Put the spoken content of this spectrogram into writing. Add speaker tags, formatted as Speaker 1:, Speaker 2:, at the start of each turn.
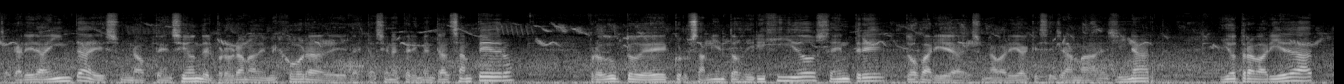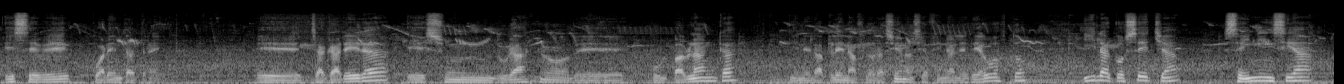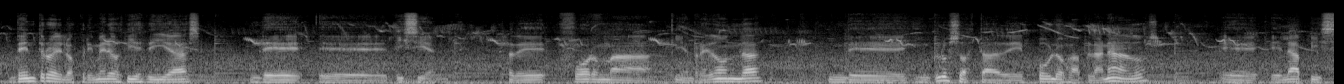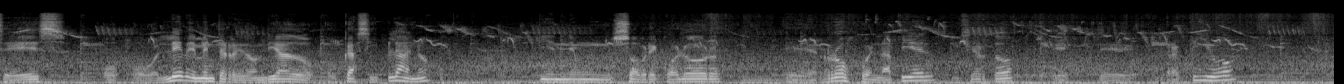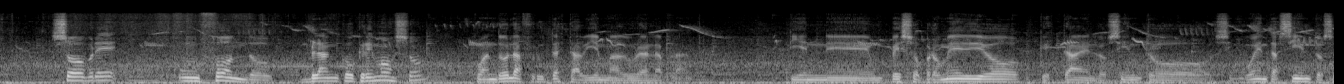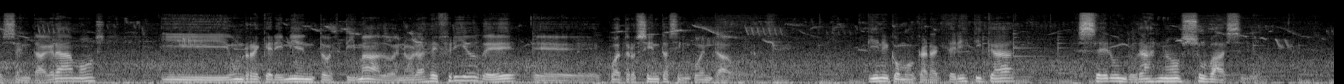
Speaker 1: Chacarera INTA es una obtención del programa de mejora de la Estación Experimental San Pedro, producto de cruzamientos dirigidos entre dos variedades, una variedad que se llama Ginard y otra variedad SB4030. Eh, chacarera es un durazno de pulpa blanca, tiene la plena floración hacia finales de agosto y la cosecha se inicia dentro de los primeros 10 días de eh. De forma bien redonda, de incluso hasta de polos aplanados, eh, el ápice es o, levemente redondeado o casi plano, tiene un sobrecolor eh, rojo en la piel, ¿no es cierto? Este, atractivo, sobre un fondo blanco cremoso cuando la fruta está bien madura en la planta. Tiene un peso promedio que está en los 150, 160 gramos y un requerimiento estimado en horas de frío de 450 eh, horas. Tiene como característica ser un durazno subácido,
